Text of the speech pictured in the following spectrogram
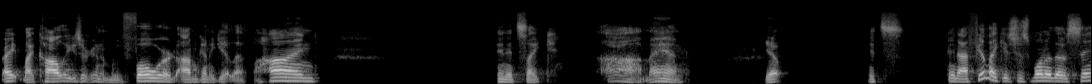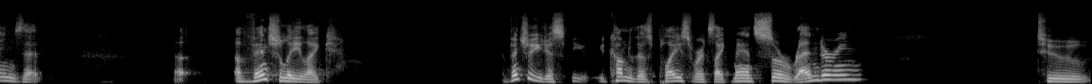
right, my colleagues are going to move forward. I'm going to get left behind. And it's like, ah, man. Yep. It's, and I feel like it's just one of those things that uh, eventually, like, eventually you just you, you come to this place where it's like man surrendering to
